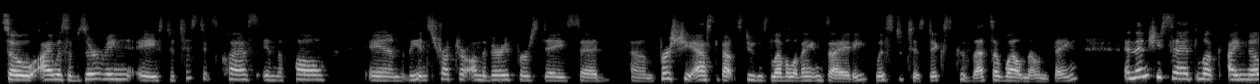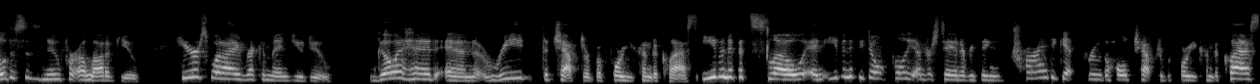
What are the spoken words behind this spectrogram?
So I was observing a statistics class in the fall and the instructor on the very first day said, um, first she asked about students' level of anxiety with statistics, because that's a well-known thing. And then she said, look, I know this is new for a lot of you. Here's what I recommend you do. Go ahead and read the chapter before you come to class, even if it's slow and even if you don't fully understand everything, try to get through the whole chapter before you come to class.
